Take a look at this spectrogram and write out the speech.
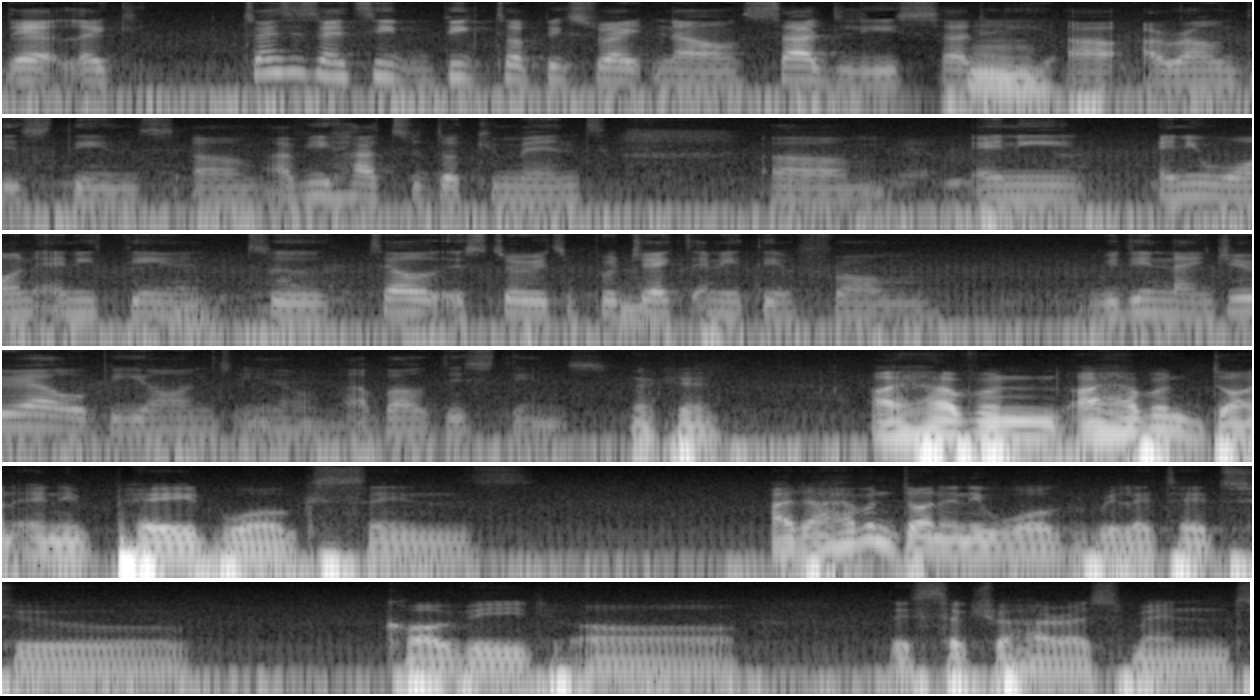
they're like 2020 big topics right now sadly sadly Hmm. are around these things um, have you had to document um, any anyone anything to tell a story to project anything from within Nigeria or beyond you know about these things Okay, I haven't I haven't done any paid work since. I, I haven't done any work related to COVID or the sexual harassment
